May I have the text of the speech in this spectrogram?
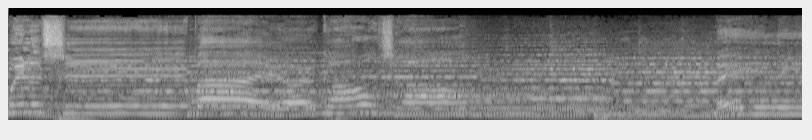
为了失败而高唱，美丽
